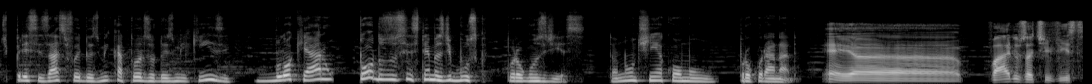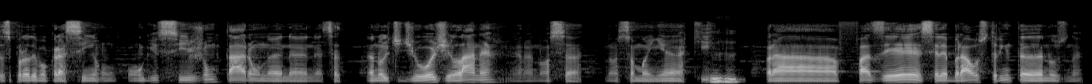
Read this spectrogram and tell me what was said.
te precisar se foi 2014 ou 2015, bloquearam todos os sistemas de busca por alguns dias. Então não tinha como procurar nada. É, uh, vários ativistas pró-democracia em Hong Kong se juntaram né, né, nessa, na noite de hoje lá, né? Era a nossa, nossa manhã aqui. Uhum. Para fazer celebrar os 30 anos, né,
